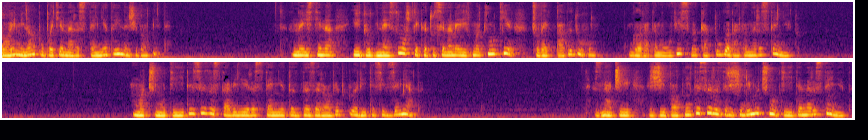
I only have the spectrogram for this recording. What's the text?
Той е минал по пътя на растенията и на животните. Наистина и до днес, още като се намери в мъчнотия, човек пада духом. Главата му увисва, както главата на растението. Мъчнотиите са заставили растенията да заровят главите си в земята. Значи животните са разрешили мъчнотиите на растенията.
